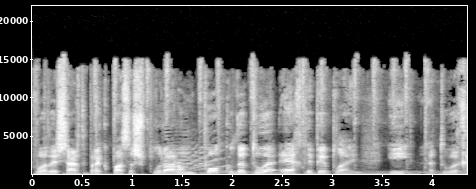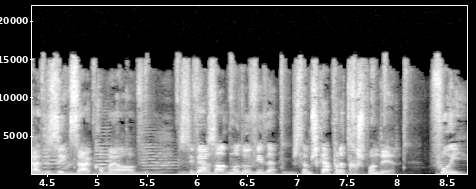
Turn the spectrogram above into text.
vou deixar-te para que possas explorar um pouco da tua RTP Play e a tua Rádio Zigzag, como é óbvio. Se tiveres alguma dúvida, estamos cá para te responder. Fui!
